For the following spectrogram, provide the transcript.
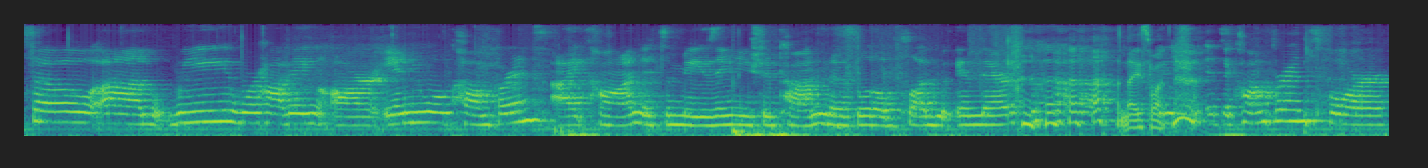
So um, we were having our annual conference, Icon. It's amazing. You should come. There's a little plug in there. nice one. It's, it's a conference for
